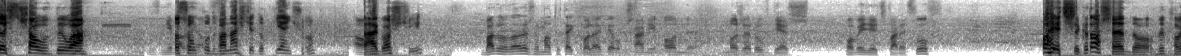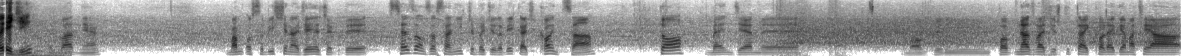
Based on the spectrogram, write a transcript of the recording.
ilość strzałów była w stosunku 12 do 5 O, dla gości. Bardzo dobrze, że ma tutaj kolegę, bo przynajmniej on może również powiedzieć parę słów. Moje trzy grosze do wypowiedzi. Dokładnie. Mam osobiście nadzieję, że gdy sezon zasadniczy będzie dobiegać końca, to będziemy mogli nazwać już tutaj kolegę Macieja.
